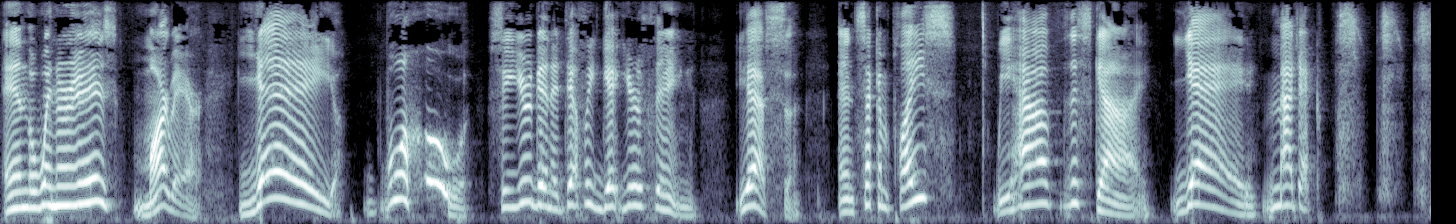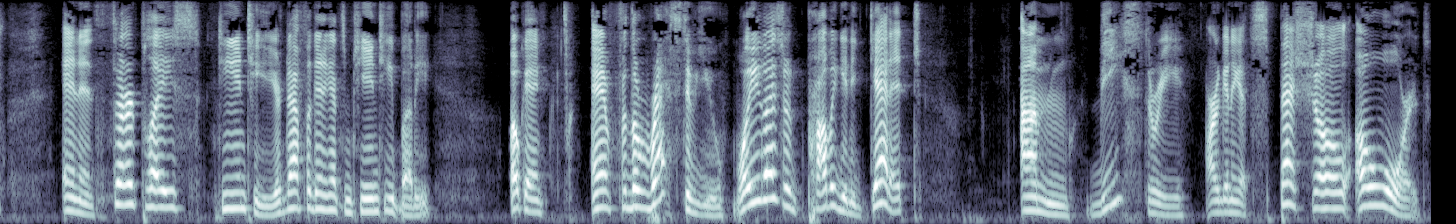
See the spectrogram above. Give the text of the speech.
And the winner is Marbear. Yay! Woohoo! So you're gonna definitely get your thing. Yes. And second place, we have this guy. Yay! Magic! And in third place, TNT. You're definitely gonna get some TNT, buddy. Okay. And for the rest of you, well, you guys are probably gonna get it. Um, these three are gonna get special awards.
